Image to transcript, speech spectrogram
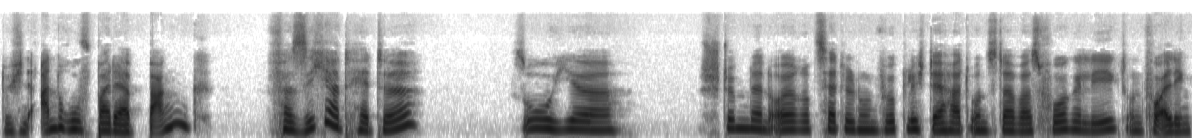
durch einen Anruf bei der Bank versichert hätte, so hier stimmen denn eure Zettel nun wirklich? Der hat uns da was vorgelegt und vor allen Dingen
